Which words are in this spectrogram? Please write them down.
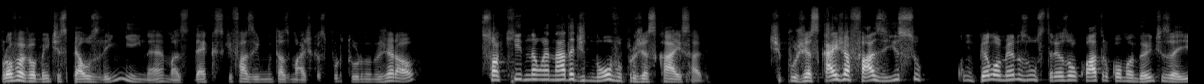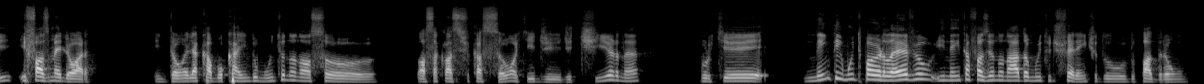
provavelmente Spellslinging, né? Mas decks que fazem muitas mágicas por turno no geral. Só que não é nada de novo pro Jeskai, sabe? Tipo, o Jeskai já faz isso com pelo menos uns três ou quatro comandantes aí e faz melhor. Então ele acabou caindo muito na nossa, nossa classificação aqui de, de tier, né? Porque nem tem muito power level e nem tá fazendo nada muito diferente do, do padrão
